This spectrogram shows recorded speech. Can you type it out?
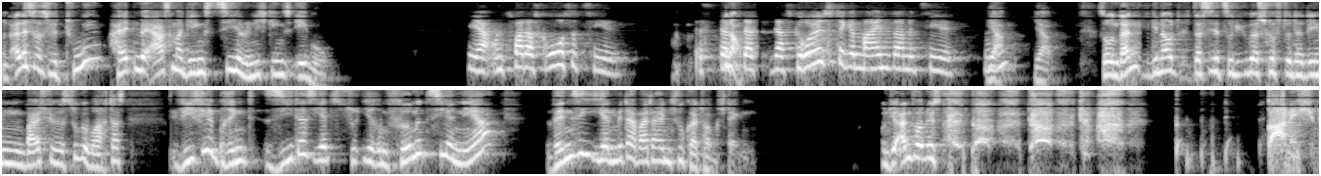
Und alles, was wir tun, halten wir erstmal gegens Ziel und nicht gegens Ego. Ja, und zwar das große Ziel. Das, das, genau. das, das größte gemeinsame Ziel. Mhm. Ja, ja. So, und dann, genau, das ist jetzt so die Überschrift unter dem Beispiel, was du gebracht hast. Wie viel bringt Sie das jetzt zu Ihrem Firmenziel näher, wenn Sie Ihren Mitarbeiter in den Schuhkarton stecken? Und die Antwort ist, gar nicht.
